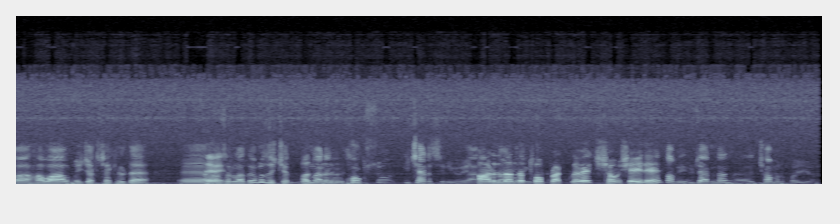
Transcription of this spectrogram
e, hava almayacak şekilde e, Evet. hazırladığımız için bunların Hazırladığımız için. kokusu içeri siniyor. Yani Ardından da toprakla ve şeyle Tabii üzerinden e, çamur koyuyoruz.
